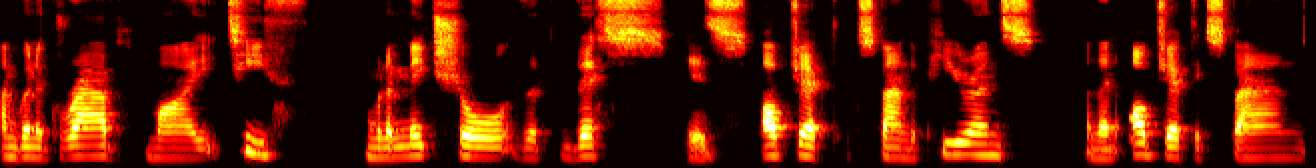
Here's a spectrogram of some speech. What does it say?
I'm going to grab my teeth I'm going to make sure that this is object expand appearance and then object expand.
